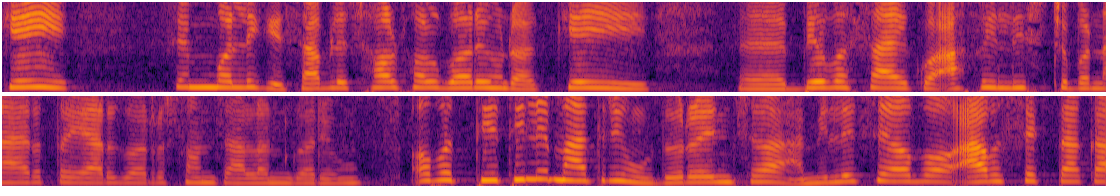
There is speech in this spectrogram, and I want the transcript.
केही सिम्बलिक हिसाबले छलफल गऱ्यौँ र केही व्यवसायको आफै लिस्ट बनाएर तयार गरेर सञ्चालन गऱ्यौँ। अब त्यतिले मात्रै हुँदो रहेछ। हामीले चाहिँ अब आवश्यकताका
